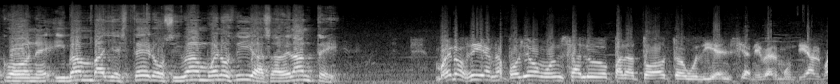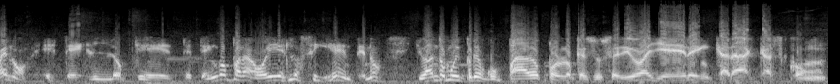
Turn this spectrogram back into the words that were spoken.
con eh, Iván Ballesteros. Iván, buenos días, adelante. Buenos días, Napoleón. Un saludo para toda tu audiencia a nivel mundial. Bueno, este, lo que te tengo para hoy es lo siguiente, ¿no? Yo ando muy preocupado por lo que sucedió ayer en Caracas con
